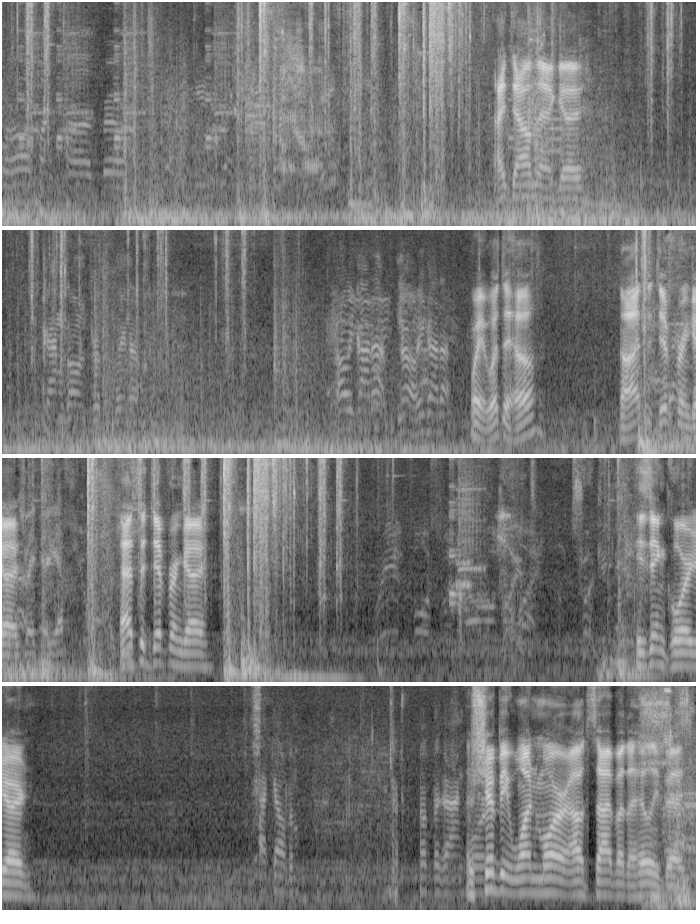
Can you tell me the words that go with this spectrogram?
Oh my god, bro. I downed that guy. Okay, I'm going for the cleanup. Oh, he got up. No, he got up. Wait, what the hell? No, that's a different guy. Right there, yep. That's a different guy. He's in courtyard. I killed him. The There court. should be one more outside by the hilly Shut up. Uh,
